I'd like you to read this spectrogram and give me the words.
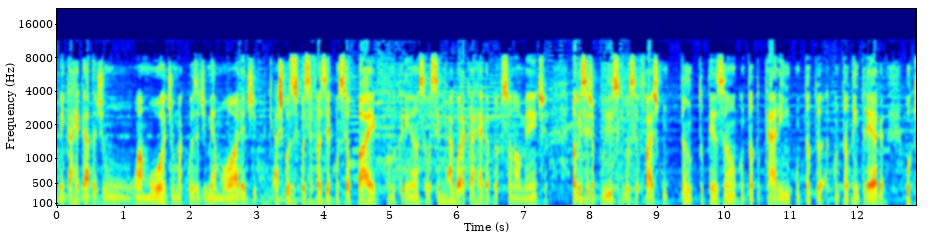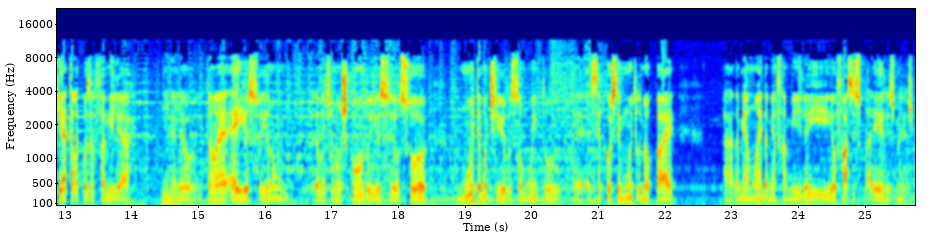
vem carregada de um, um amor, de uma coisa de memória, de as coisas que você fazia com seu pai quando criança, você agora carrega profissionalmente. Talvez seja por isso que você faz com tanto tesão, com tanto carinho, com, tanto, com tanta entrega, porque é aquela coisa familiar. Entendeu? Então é, é isso. Eu não. Realmente eu não escondo isso. Eu sou muito emotivo, sou muito. é, sempre gostei muito do meu pai, da minha mãe, da minha família, e eu faço isso pra eles mesmo.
